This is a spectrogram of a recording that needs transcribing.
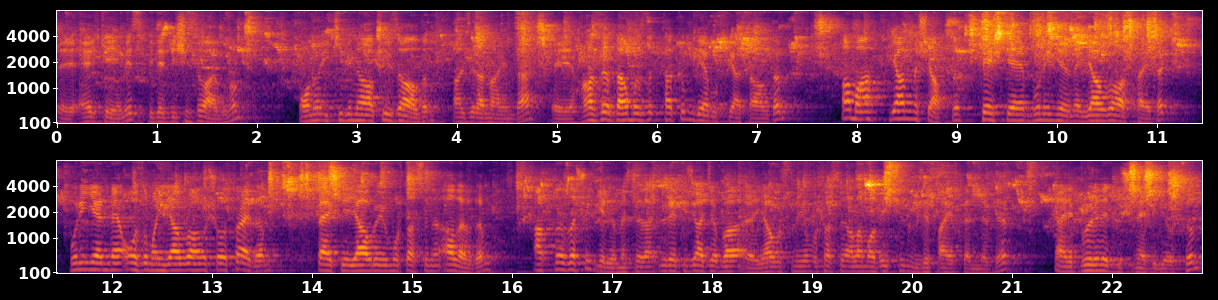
e, erkeğimiz. Bir de dişisi var bunun. Onu 2600'e aldım Haziran ayında. E, hazır damızlık takım diye bu fiyata aldım. Ama yanlış yaptık. Keşke bunun yerine yavru alsaydık. Bunun yerine o zaman yavru almış olsaydım belki yavru yumurtasını alırdım. Aklınıza şu geliyor mesela üretici acaba e, yavrusunun yumurtasını alamadığı için bize sahiplendirdi? Yani böyle de düşünebiliyorsun.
